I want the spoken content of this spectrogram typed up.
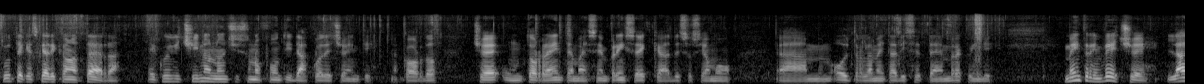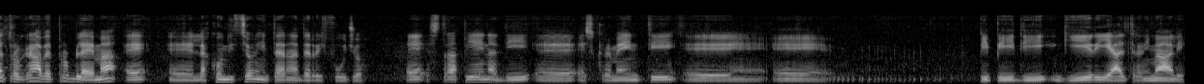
tutte che scaricano a terra e qui vicino non ci sono fonti d'acqua decenti d'accordo? c'è un torrente ma è sempre in secca adesso siamo um, oltre la metà di settembre quindi. Mentre invece l'altro grave problema è eh, la condizione interna del rifugio. È strapiena di eh, escrementi e, e pipì di ghiri e altri animali.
